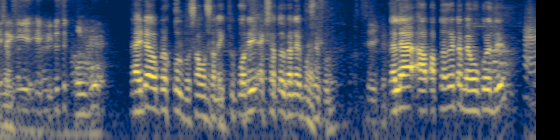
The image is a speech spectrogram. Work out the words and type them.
এটা কি এই ভিডিওতে খুলবো? হ্যাঁ, এটা উপরে খুলবো সমস্যা নেই একটু পরে একসাথে ওখানে বসে খুলবো। তাহলে আপ- আপনাকে একটা মেমো করে দিই। হ্যাঁ।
